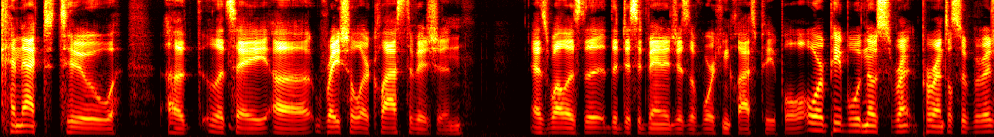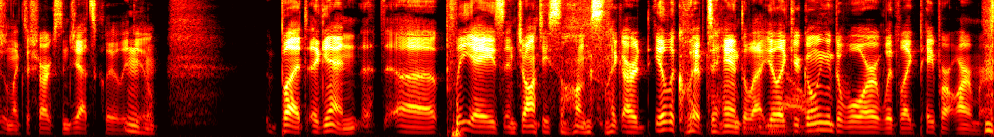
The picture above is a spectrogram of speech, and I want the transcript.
connect to, uh, let's say, uh, racial or class division, as well as the the disadvantages of working class people or people with no parental supervision, like the Sharks and Jets clearly do. But again, uh, plies and jaunty songs like are ill-equipped to handle that. You're like you're going into war with like paper armor.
